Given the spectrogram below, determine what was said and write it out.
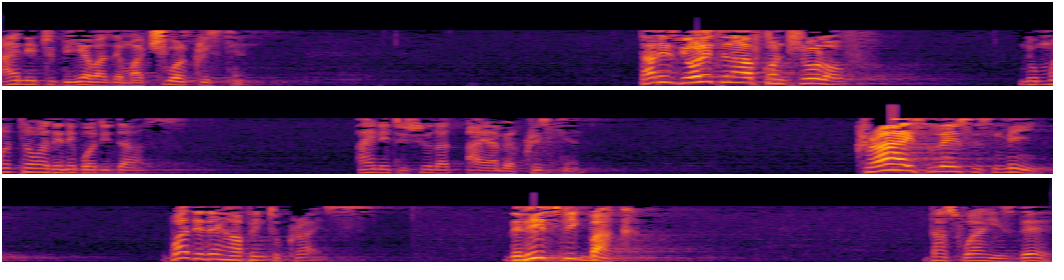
I need to behave as a mature Christian. That is the only thing I have control of. No matter what anybody does, I need to show that I am a Christian. Christ in me. What didn't happen to Christ? Did he speak back? That's why he's there.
